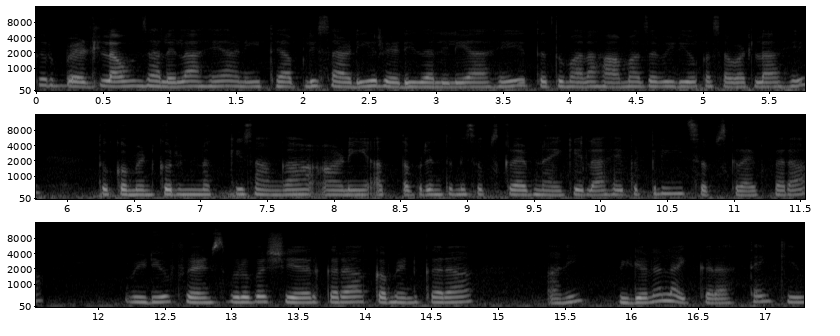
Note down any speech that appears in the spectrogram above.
तर बेल्ट लावून झालेला आहे आणि इथे आपली साडी रेडी झालेली आहे. तर तुम्हाला हा माझा व्हिडिओ कसा वाटला आहे तो कमेंट करून नक्की सांगा. आणि आत्तापर्यंत तुम्ही सबस्क्राईब नाही केला आहे तर प्लीज सबस्क्राईब करा. व्हिडिओ फ्रेंड्सबरोबर शेअर करा कमेंट करा. आणि व्हिडिओला लाईक करा. थँक्यू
